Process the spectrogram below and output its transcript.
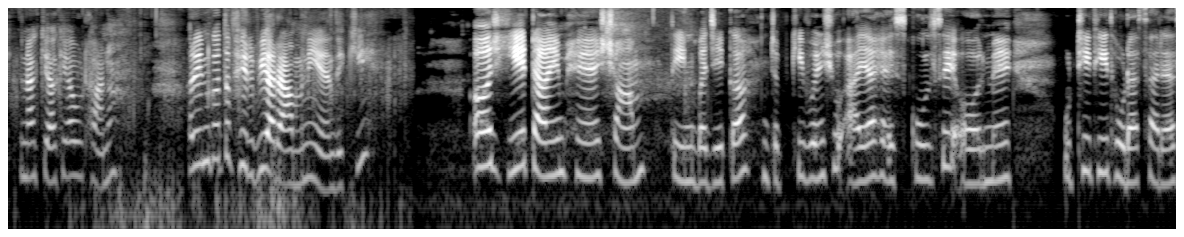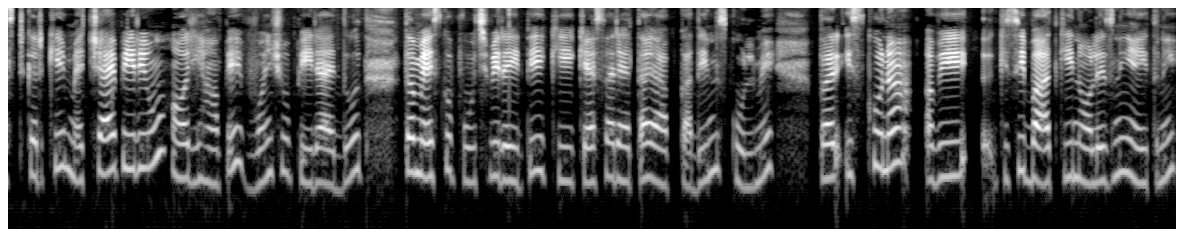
इतना क्या क्या उठाना। और इनको तो फिर भी आराम नहीं है, देखिए। और ये टाइम है शाम तीन बजे का, जबकि वंशु आया है स्कूल से और मैं उठी थी थोड़ा सा रेस्ट करके। मैं चाय पी रही हूँ और यहाँ पे वंशु पी रहा है दूध। तो मैं इसको पूछ भी रही थी कि कैसा रहता है आपका दिन स्कूल में? पर इसको ना अभी किसी बात की नॉलेज नहीं है इतनी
